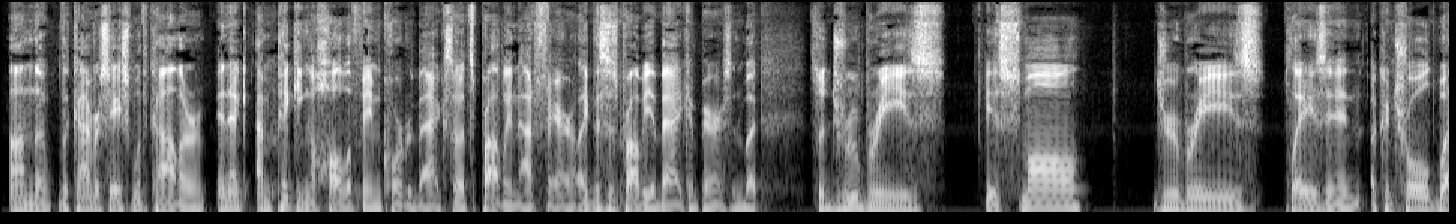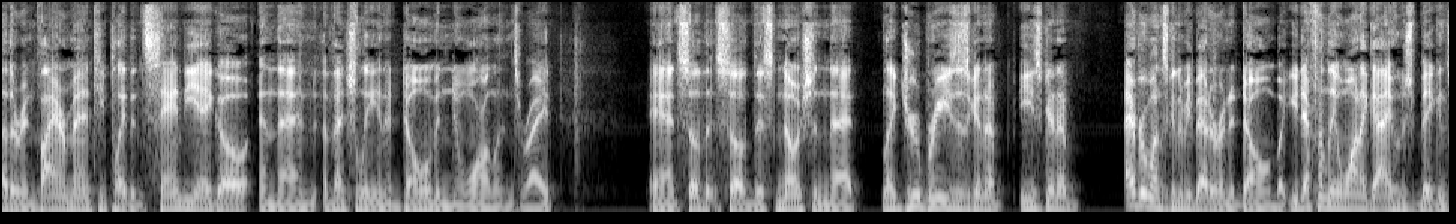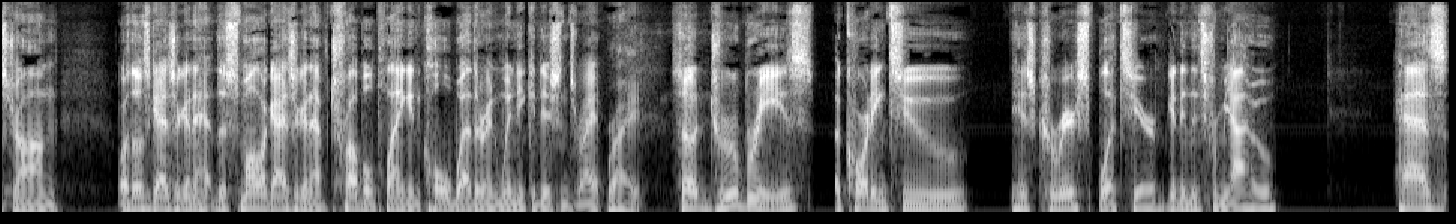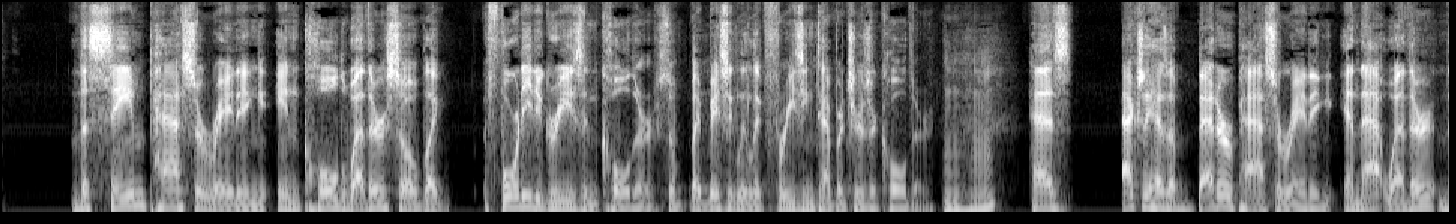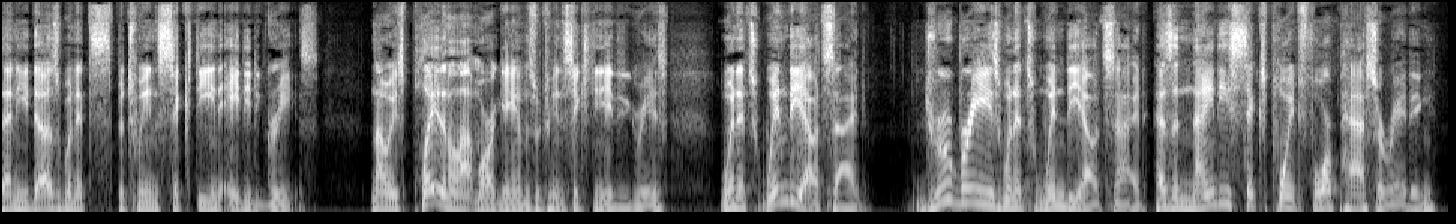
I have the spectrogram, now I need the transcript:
on the, the conversation with Coller, and I, I'm picking a Hall of Fame quarterback, so it's probably not fair. Like, this is probably a bad comparison. But so Drew Brees is small. Drew Brees plays in a controlled weather environment. He played in San Diego and then eventually in a dome in New Orleans, right? And so, th- so this notion that like Drew Brees is gonna, he's gonna, everyone's gonna be better in a dome, but you definitely want a guy who's big and strong, or those guys are gonna have the smaller guys are gonna have trouble playing in cold weather and windy conditions, right? Right. So Drew Brees, according to his career splits here, getting these from Yahoo, has the same passer rating in cold weather, so like 40 degrees and colder, so like basically like freezing temperatures or colder. Mm-hmm. Has actually has a better passer rating in that weather than he does when it's between 60 and 80 degrees. Now he's played in a lot more games between 60 and 80 degrees. When it's windy outside, Drew Brees, when it's windy outside, has a 96.4 passer rating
